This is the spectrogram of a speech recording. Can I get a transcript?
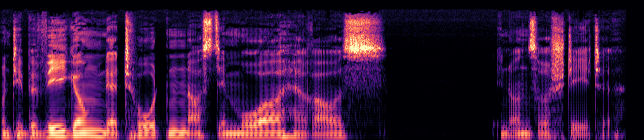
und die Bewegung der Toten aus dem Moor heraus in unsere Städte.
